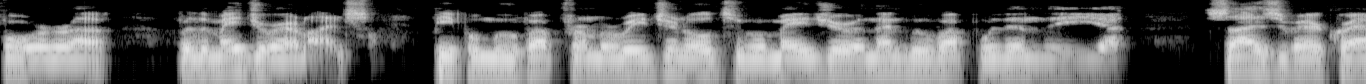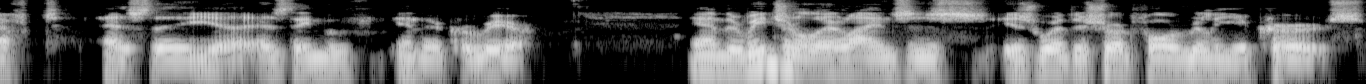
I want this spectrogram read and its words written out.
for uh, for the major airlines. People move up from a regional to a major, and then move up within the uh, size of aircraft as they uh, as they move in their career. And the regional airlines is is where the shortfall really occurs.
